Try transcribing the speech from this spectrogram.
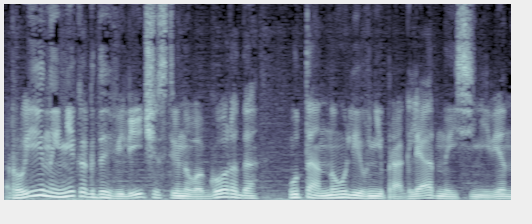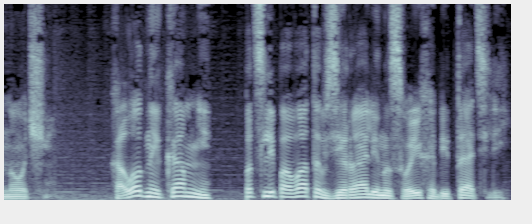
Руины некогда величественного города утонули в непроглядной синеве ночи. Холодные камни подслеповато взирали на своих обитателей.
